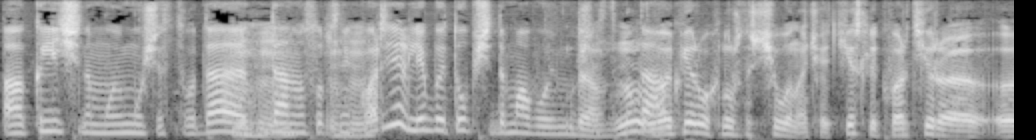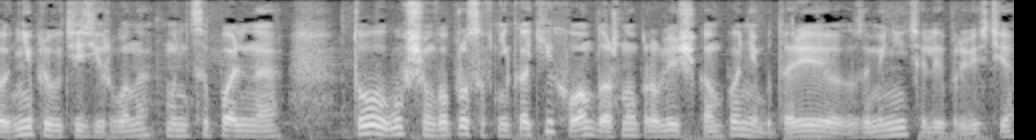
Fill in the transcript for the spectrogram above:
к личному имуществу да, угу, данного собственной угу. квартиры, либо это общедомовое имущество. Да, ну, так. во-первых, нужно с чего начать. Если квартира не приватизирована, муниципальная, то, в общем, вопросов никаких вам должна управляющая компания батарею заменить или привести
